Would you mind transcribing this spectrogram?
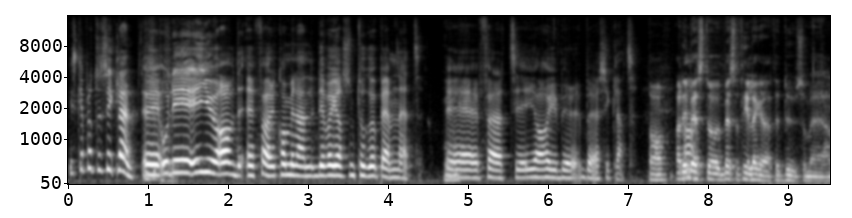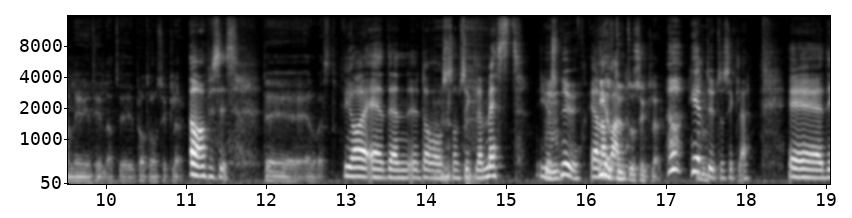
Vi ska prata cyklar. Eh, och det är ju av eh, förekommande. Det var jag som tog upp ämnet. Mm. Eh, för att jag har ju bör- börjat cyklat. Ja, det är Ja. Bäst, att, bäst att tillägga att det är du som är anledningen till att vi pratar om cyklar. Ja, precis. Det är nog bäst. Jag är den utav oss som cyklar mest just Mm. nu i alla Helt fall. ute och cyklar. Ja, Helt ute och cyklar. Det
